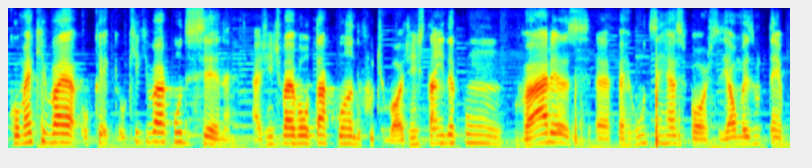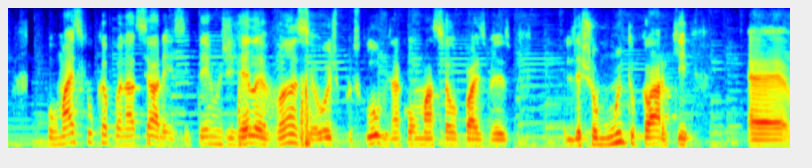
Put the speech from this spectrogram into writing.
como é que vai o que, o que, vai acontecer, né? A gente vai voltar quando futebol? A gente está ainda com várias é, perguntas sem respostas e ao mesmo tempo, por mais que o campeonato cearense, em termos de relevância hoje para os clubes, né, como o Marcelo Paes mesmo, ele deixou muito claro que é,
